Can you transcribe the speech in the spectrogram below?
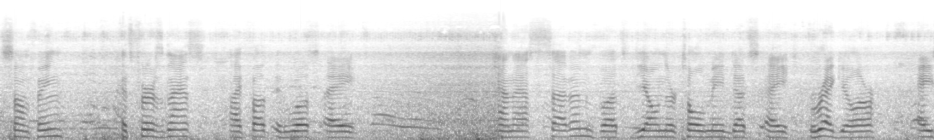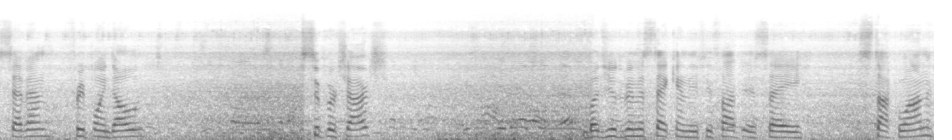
something. At first glance, I thought it was a RS7, but the owner told me that's a regular A7 3.0 supercharged. But you'd be mistaken if you thought it's a stock one.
